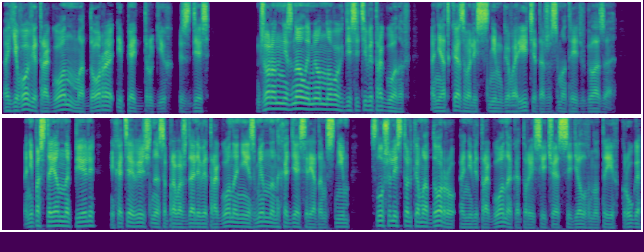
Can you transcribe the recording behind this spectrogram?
а его ветрогон, Мадора и пять других здесь. Джоран не знал имен новых десяти ветрогонов. Они отказывались с ним говорить и даже смотреть в глаза. Они постоянно пели, и хотя вечно сопровождали ветрогона, неизменно находясь рядом с ним — Слушались только Мадорру, а не Ветрогона, который сейчас сидел внутри их круга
